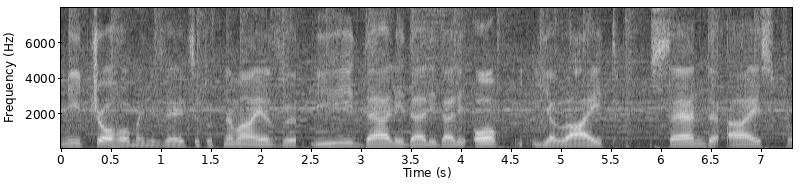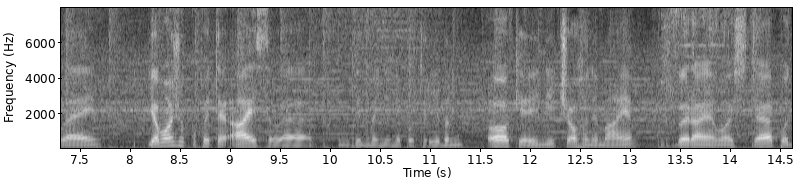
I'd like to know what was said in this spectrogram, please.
Нічого, мені здається, тут немає. І далі, далі, далі. О, є Light, Sand, Ice, Flame. Я можу купити Ice, але він мені не потрібен. Окей, нічого немає. Збираємо ось це. Под...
